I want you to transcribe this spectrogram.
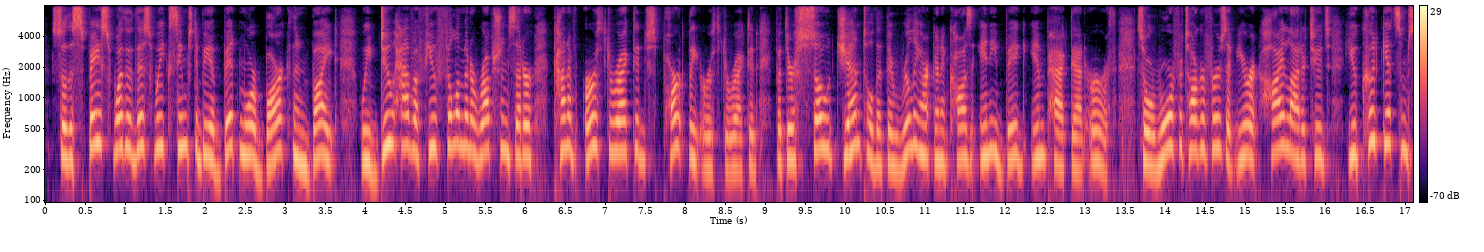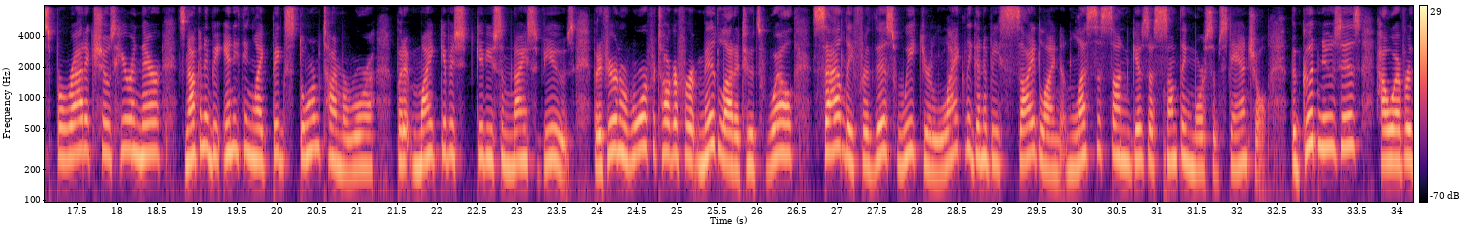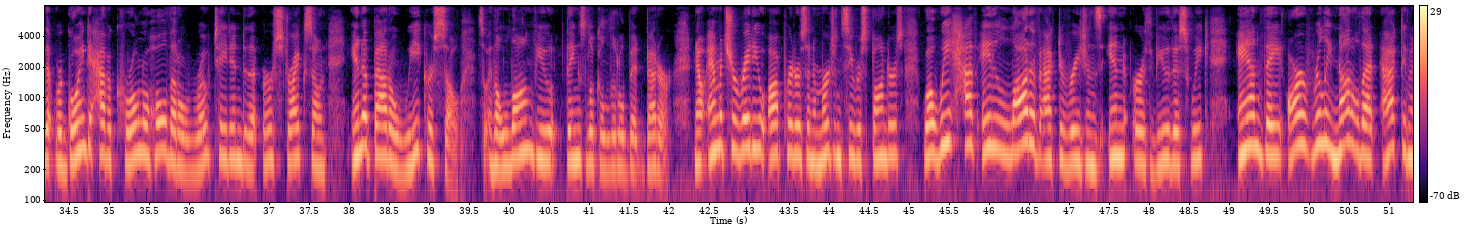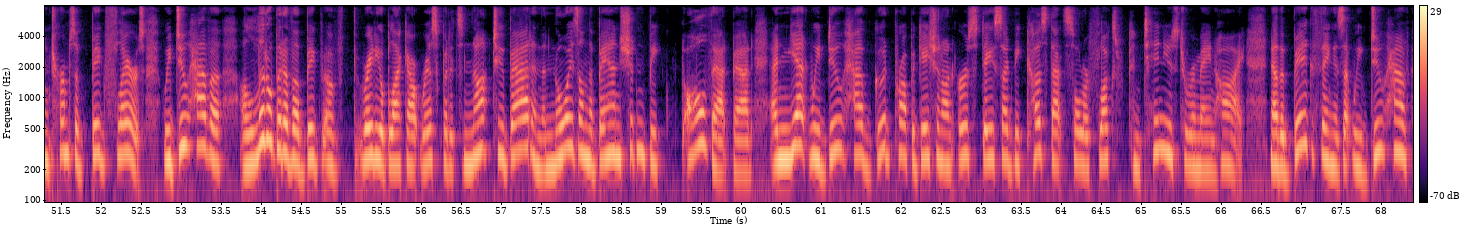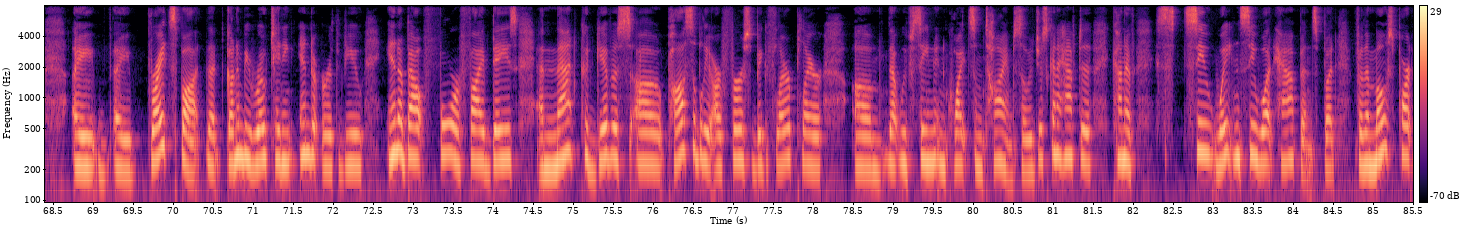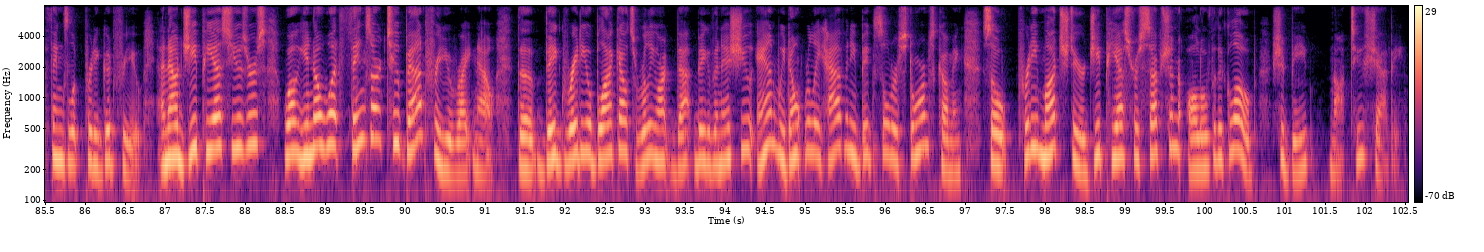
So the space weather this week seems to be a bit more bark than bite. We do have a few filament eruptions that are kind of earth directed, just partly earth directed, but they're so gentle that they really aren't going to cause any big impact at earth. So aurora photographers, if you're at high latitudes, you could get some sporadic shows here and there. It's not going to be anything like big storm time aurora, but it might give us give you some nice views. But if you're an aurora photographer at mid latitudes, well, sadly for this week you're likely going to be sidelined unless the sun gives us something more substantial. The good news is, however, that we're going to have a coronal hole that'll rotate into the Earth strike zone in about a week or so. So in the long view, things look a little bit better. Now, amateur radio operators and emergency responders, well, we have a lot of active regions in Earth view this week, and they are really not all that active in terms of big flares. We do have a, a little bit of a big of radio blackout risk, but it's not too bad, and the noise on the band shouldn't be all that bad, and yet we do have good propagation on Earth's day side because that solar flux continues to remain high. Now the big thing is that we do have a, a bright spot that's going to be rotating into Earth view in about four or five days, and that could give us uh, possibly our first big flare player um, that we've seen in quite some time. So we're just going to have to kind of see, wait and see what happens. But for the most part, things look pretty good for you. And now GPS users, well, you know what? Things aren't too bad for you right now. The big radio blackouts really aren't that big of an issue, and we don't really have any big solar storms coming. So pretty much your GPS reception all over the globe should be not too shabby.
